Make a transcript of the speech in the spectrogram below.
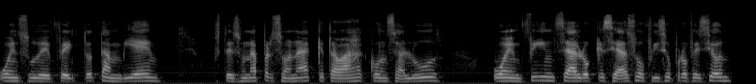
o en su defecto también, usted es una persona que trabaja con salud o en fin, sea lo que sea su oficio o profesión,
